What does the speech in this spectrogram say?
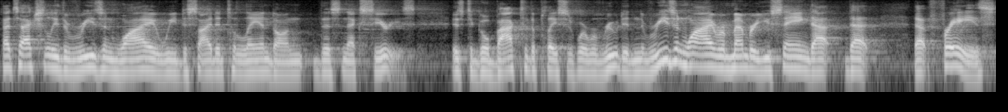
That's actually the reason why we decided to land on this next series is to go back to the places where we're rooted. And the reason why I remember you saying that, that, that phrase,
